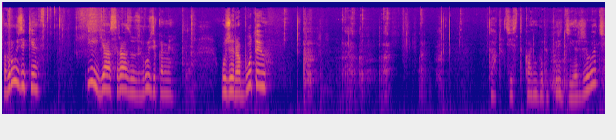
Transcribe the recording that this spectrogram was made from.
грузики. И я сразу с грузиками уже работаю. Здесь ткань буду придерживать.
